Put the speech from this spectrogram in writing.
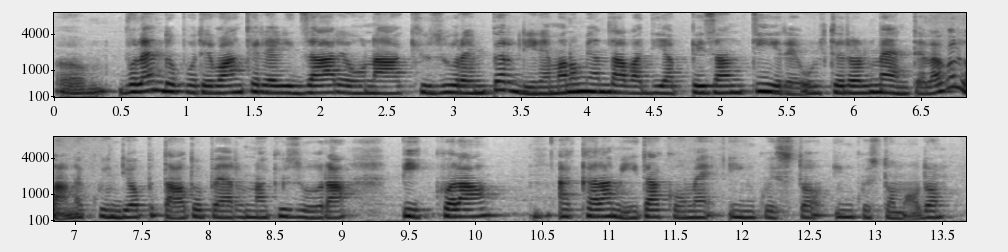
Uh, volendo potevo anche realizzare una chiusura in perline ma non mi andava di appesantire ulteriormente la collana e quindi ho optato per una chiusura piccola a calamita come in questo, in questo modo.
